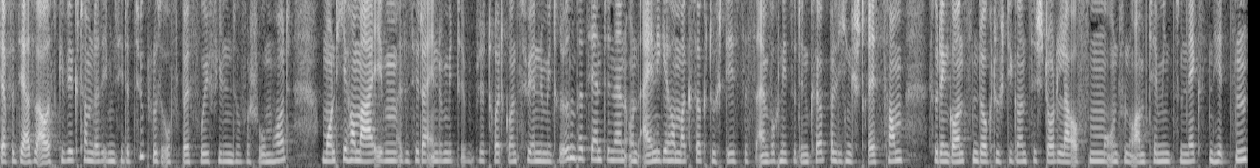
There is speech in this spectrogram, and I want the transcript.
darf ja auch so ausgewirkt haben, dass eben sie der Zyklus oft bei vielen so verschoben hat. Manche haben auch eben, also sie Endometri betreut ganz viele Endometriosenpatientinnen und einige haben auch gesagt, durch das, dass sie einfach nicht so den körperlichen Stress haben, so den ganzen Tag durch die ganze Stadt laufen und von einem Termin zum nächsten hetzen,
